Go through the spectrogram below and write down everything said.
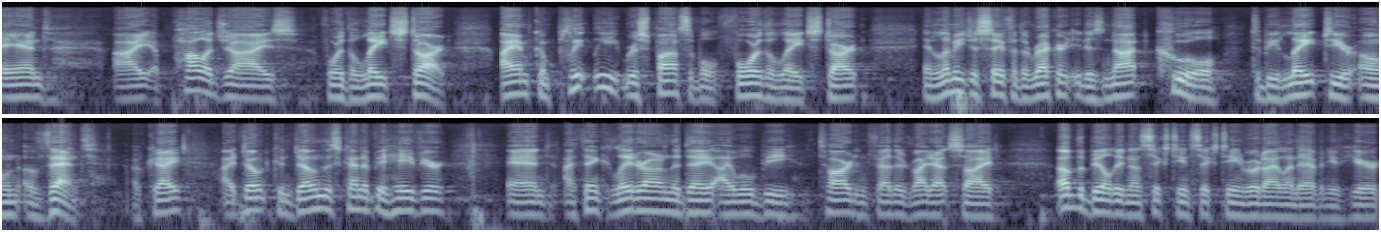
And I apologize for the late start. I am completely responsible for the late start. And let me just say for the record, it is not cool to be late to your own event, okay? I don't condone this kind of behavior, and I think later on in the day I will be tarred and feathered right outside of the building on 1616 Rhode Island Avenue here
